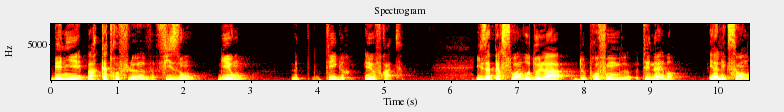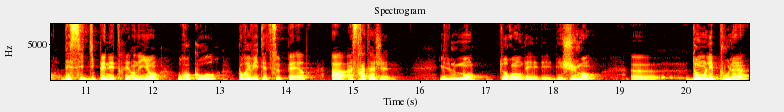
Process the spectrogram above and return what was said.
baigné par quatre fleuves, Phison, Géon, Tigre et Euphrate. Ils aperçoivent au-delà de profondes ténèbres, et Alexandre décide d'y pénétrer en ayant recours, pour éviter de se perdre, à un stratagème. Il monte des, juments euh, dont les poulains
